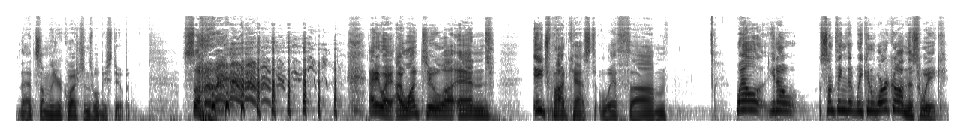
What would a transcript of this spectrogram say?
that some of your questions will be stupid. So Anyway, I want to uh, end each podcast with, um, well, you know, something that we can work on this week.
